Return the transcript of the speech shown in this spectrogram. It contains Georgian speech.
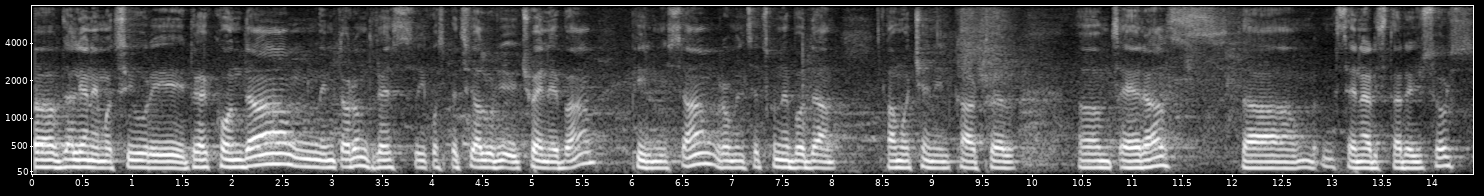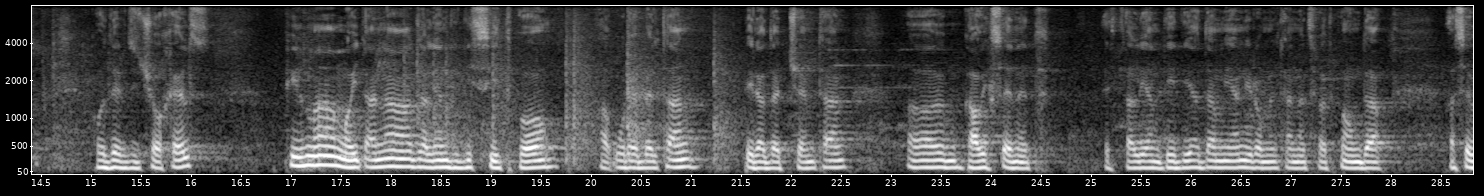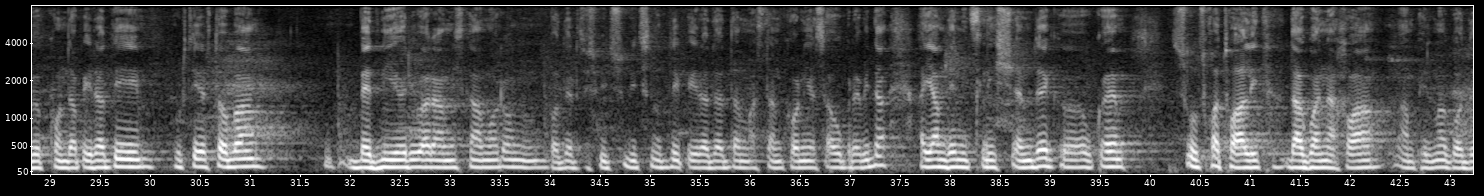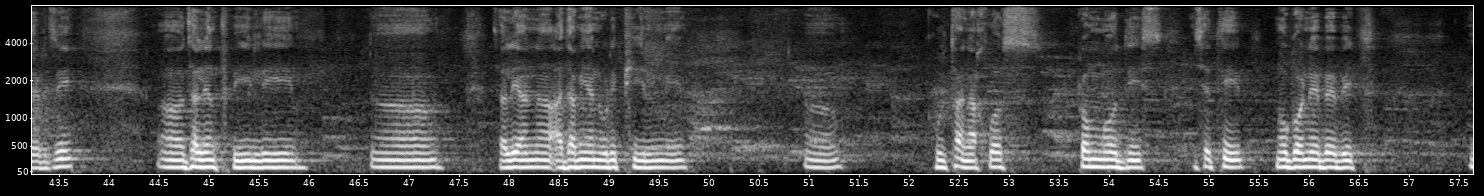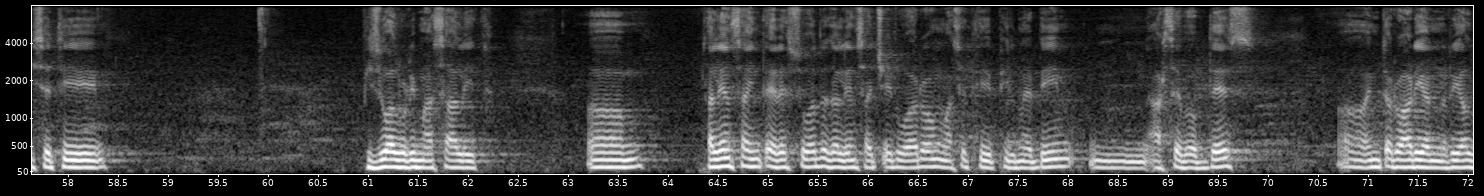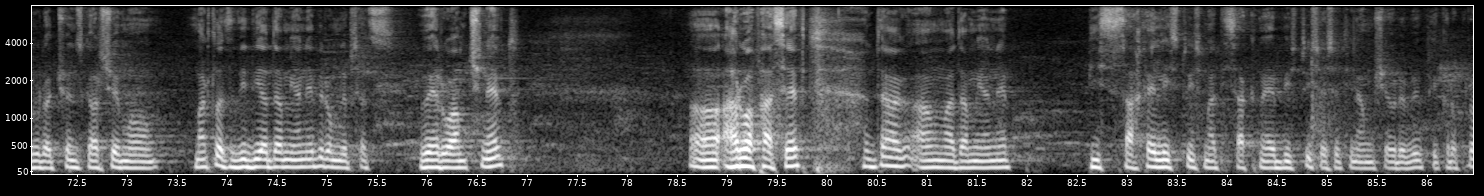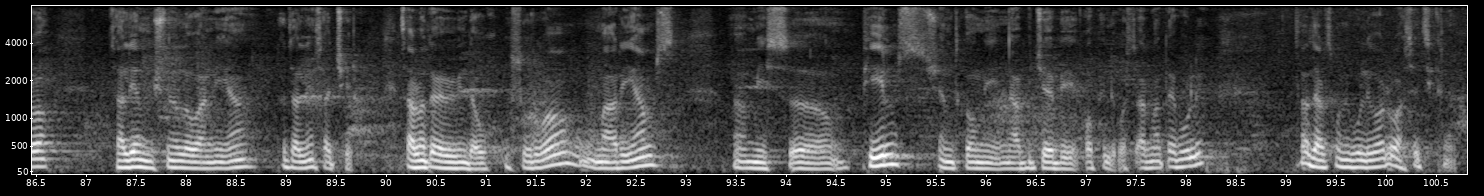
ძალიან ემოციური დღე ქონდა, იმიტომ რომ დღეს იყო სპეციალური ჩვენება ფილმისა, რომელიც ეძღვნებოდა გამოჩენილ ქართველ მწერალს და სცენარისტ და რეჟისორს გოდერძი ჩოხელს. ფილმმა მოიტანა ძალიან დიდი სითბო აყურებელთან, პირადად ჩემთან. გავიხსენეთ ეს ძალიან დიდი ადამიანი, რომელთანაც რა თქმა უნდა ასევე გქონდა პირადი ურთიერთობა. ბედნიერი ვარ ამის გამო, რომ ბოდერძის ვიცნობდი პირადად და მასთან მქონია საუბრები და აი ამდენი წლის შემდეგ უკვე სულ სხვა თვალით დაგვანახვა ამ ფილმმა ბოდერძი. ძალიან თბილი ძალიან ადამიანური ფილმი. გულთან ახლოს რომ მოდის ისეთი მოგონებებით ისეთი ვიზუალური მასალით. ძალიან საინტერესოა და ძალიან საჭიროა რომ ასეთი ფილმები არსებობდეს. იმიტომ რომ არიან რეალურად ჩვენს გარშემო მართლაც დიდი ადამიანები რომლებსაც ვერ ვამჩნევთ არ ვაფასებთ და ამ ადამიანების სახელისთვის მათი საქმეებისთვის ესეთი ნამუშევრები ვფიქრობ რომ ძალიან მნიშვნელოვანია და ძალიან საჭირო წარმატებები მინდა უსურვო მარიამს მის ფილმს, შემდგომი ნაბიჯები ყოფილიყოს წარმატებული და დარწმუნებული ვარ, რომ ასეც იქნება.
